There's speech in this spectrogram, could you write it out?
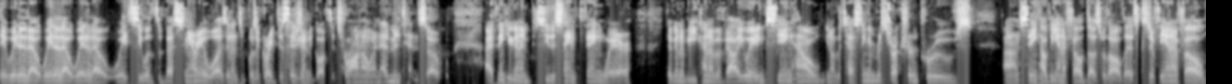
they waited out, waited out, waited out, wait to see what the best scenario was. And it was a great decision to go up to Toronto and Edmonton. So I think you're going to see the same thing where they're going to be kind of evaluating, seeing how, you know, the testing infrastructure improves, um, seeing how the NFL does with all this. Cause if the NFL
